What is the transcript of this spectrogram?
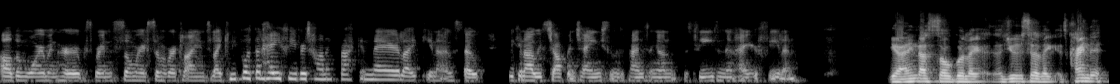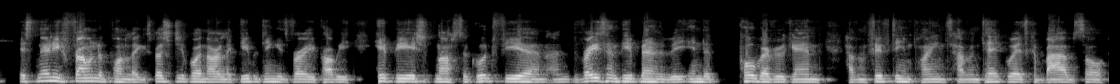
all the warming herbs. Where in the summer, some of our clients like, Can you put that hay fever tonic back in there? Like, you know, so we can always chop and change them depending on the season and how you're feeling. Yeah, I think that's so good. Like as you said, like it's kind of it's nearly frowned upon, like especially in Ireland. Like people think it's very probably hippie-ish, it's not so good for you. And and very same people end to be in the pub every weekend, having 15 pints, having takeaways, kebabs. So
